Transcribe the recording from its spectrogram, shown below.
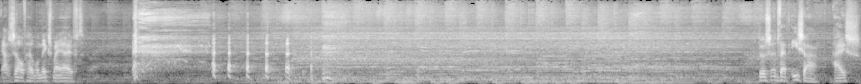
ja, zelf helemaal niks mee heeft. dus het werd Isa, ijs.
